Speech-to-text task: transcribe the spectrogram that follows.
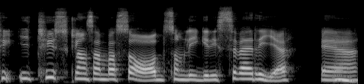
ty, i Tysklands ambassad som ligger i Sverige eh, Mm.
